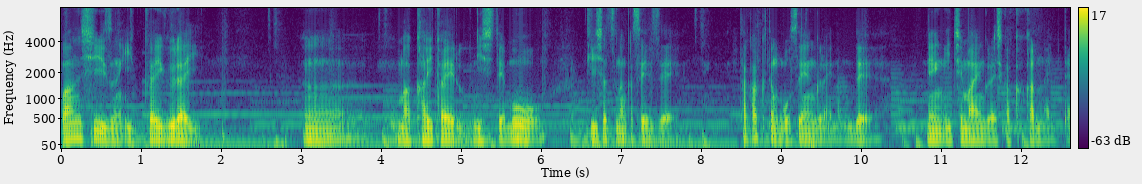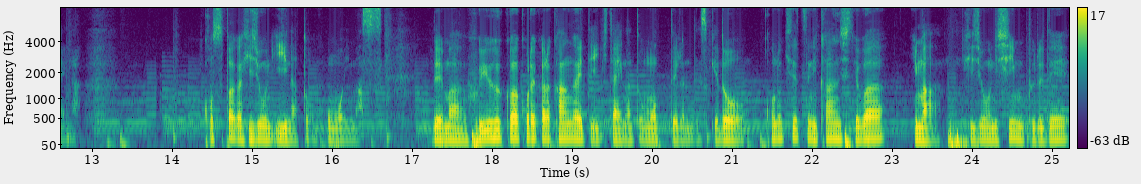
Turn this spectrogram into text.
ワンシーズン1回ぐらいうんまあ買い替えるにしても T シャツなんかせいぜい高くても5,000円ぐらいなんで年1万円ぐらいしかかからないみたいな。コスパが非常にいいなと思います。でまあ冬服はこれから考えていきたいなと思ってるんですけどこの季節に関しては今非常にシンプルで、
